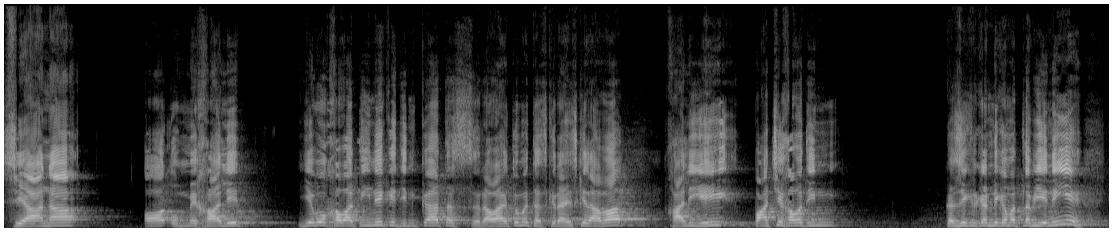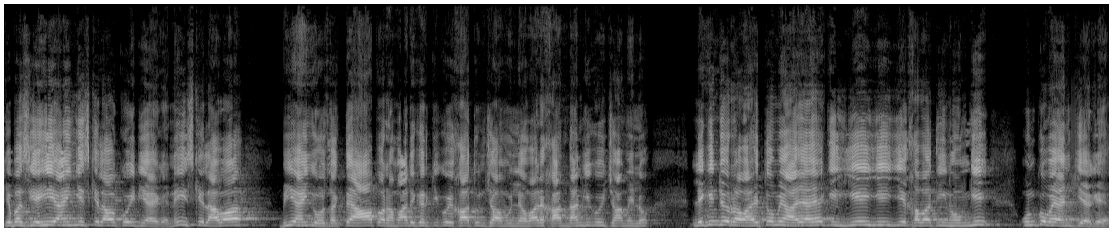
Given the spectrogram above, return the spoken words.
सियाना और उम खालिद। ये वो ख़वातीन हैं कि जिनका तस, रवायतों में तस्करा है। इसके अलावा खाली यही पाँच छः ख़वातीन का ज़िक्र करने का मतलब ये नहीं है कि बस यही आएँगी, इसके अलावा कोई नहीं आएगा। नहीं, इसके अलावा भी आएँगे, हो सकता है आप और हमारे घर की कोई खातून शामिल हो, हमारे ख़ानदान की कोई शामिल हो। लेकिन जो रवायतों में आया है कि ये ये ये ख़वातीन होंगी, उनको बयान किया गया।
